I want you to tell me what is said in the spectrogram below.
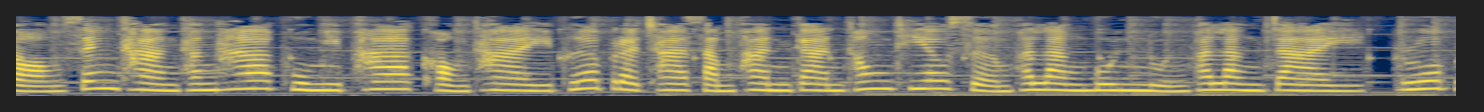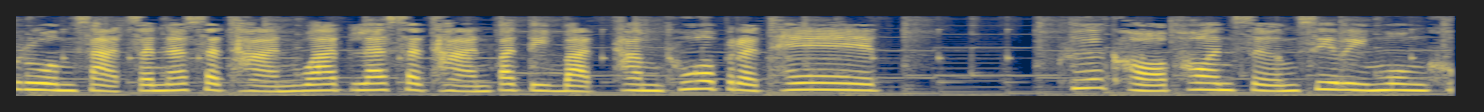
12 เส้นทางทั้ง 5 ภูมิภาคของไทย เพื่อประชาสัมพันธ์การท่องเที่ยวเสริมพลังบุญหนุนพลังใจ รวบรวมศาสนสถานวัดและสถานปฏิบัติธรรมทั่วประเทศ พื่อขอพรเสริมสิริมงค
